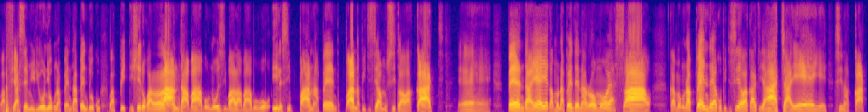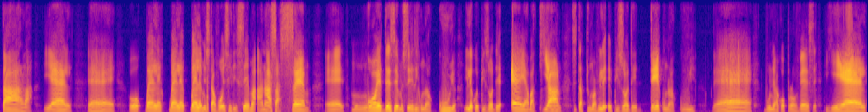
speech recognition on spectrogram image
Bafiase milioni huku napenda penda huku bapitishe kwa landa babu nozi bala babu ile si pana penda pana pitisia musika wakati eh penda yeye kama unapenda na roho moya sawa. Kama unapenda ya kupitishia wakati acha yeye. Sina katala yel eh ukpele kpele kpele Mr Voice ilisema anasa sema eh mungoe deuxième série kunakuya ile kwa episode A ya bakiana sitatuma vile episode D kunakuya eh buni yako profesa yel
